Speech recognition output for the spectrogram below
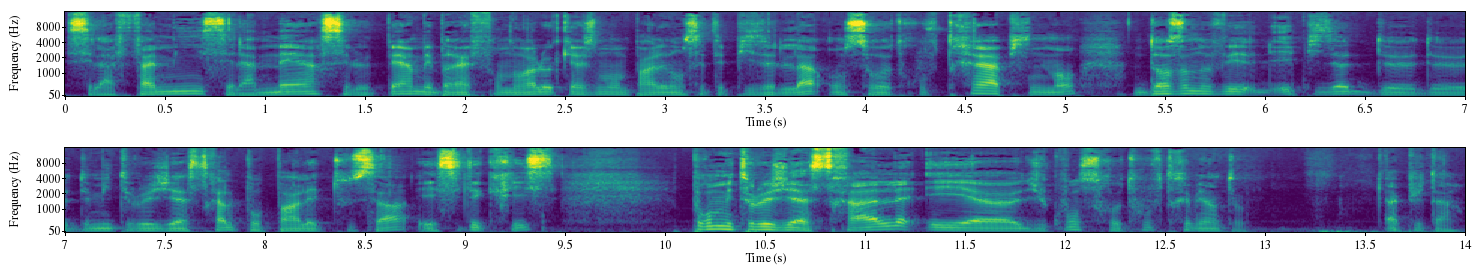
C'est la famille, c'est la mère, c'est le père, mais bref, on aura l'occasion d'en parler dans cet épisode-là. On se retrouve très rapidement dans un nouvel épisode de, de Mythologie Astrale pour parler de tout ça. Et c'était Chris pour Mythologie Astrale. Et euh, du coup, on se retrouve très bientôt. À plus tard.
